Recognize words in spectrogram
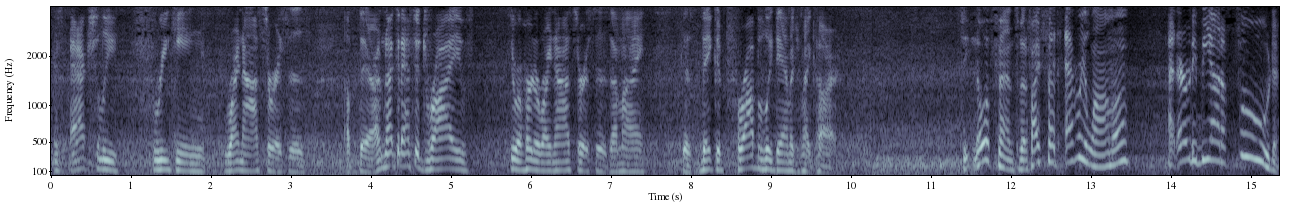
There's actually freaking rhinoceroses up there. I'm not gonna have to drive through a herd of rhinoceroses, am I? Because they could probably damage my car. See, no offense, but if I fed every llama, I'd already be out of food.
